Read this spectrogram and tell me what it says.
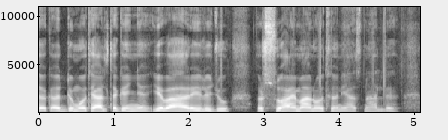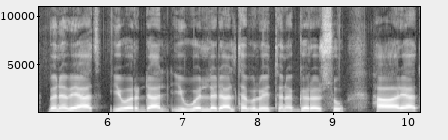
ተቀድሞት ያልተገኘ የባህሪ ልጁ እርሱ ሃይማኖትን ያጽናልህ። በነቢያት ይወርዳል ይወለዳል ተብሎ የተነገረ እርሱ ሐዋርያት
